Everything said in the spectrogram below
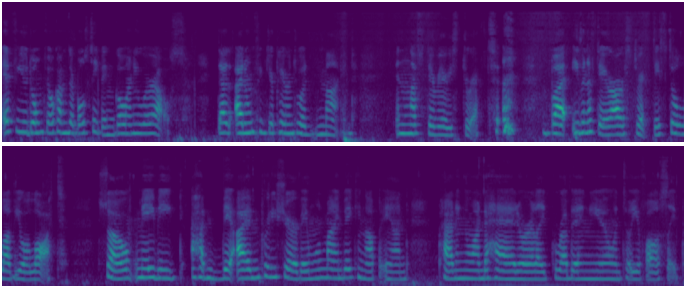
if you don't feel comfortable sleeping, go anywhere else. That I don't think your parents would mind, unless they're very strict. but even if they are strict, they still love you a lot. So maybe um, they, I'm pretty sure they won't mind waking up and patting you on the head or like rubbing you until you fall asleep.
